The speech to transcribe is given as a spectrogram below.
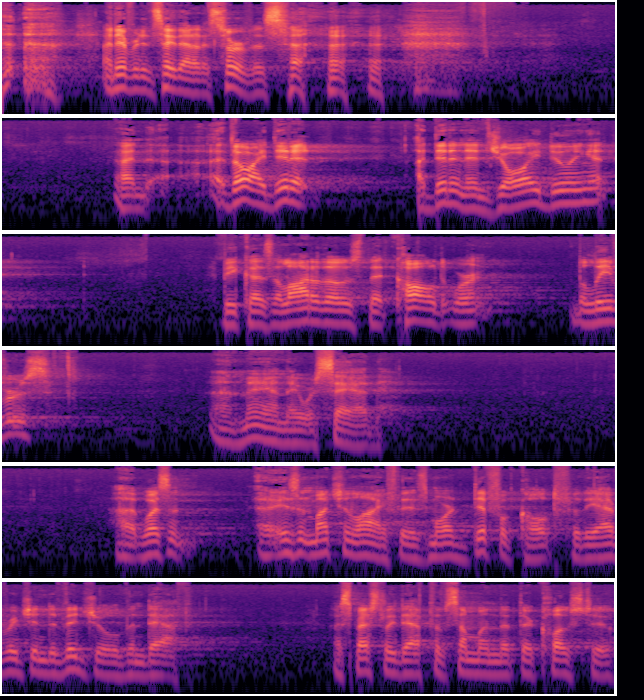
I never did say that at a service. and uh, though I did it, I didn't enjoy doing it because a lot of those that called weren't believers, and man, they were sad. Uh, it wasn't, uh, isn't much in life that is more difficult for the average individual than death, especially death of someone that they're close to.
